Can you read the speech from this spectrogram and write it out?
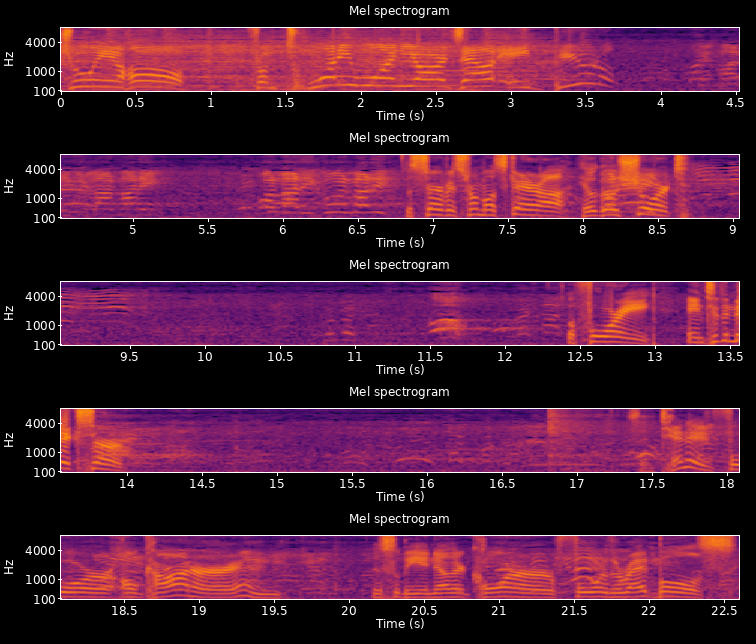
Julian Hall from 21 yards out, a beautiful. The service from Mosquera. He'll go short. Ofori into the mixer. It's intended for O'Connor, and this will be another corner for the Red Bulls.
